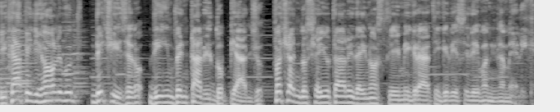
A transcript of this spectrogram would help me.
I capi di Hollywood decisero di inventare il doppiaggio facendosi aiutare dai nostri immigrati che risiedevano in America.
